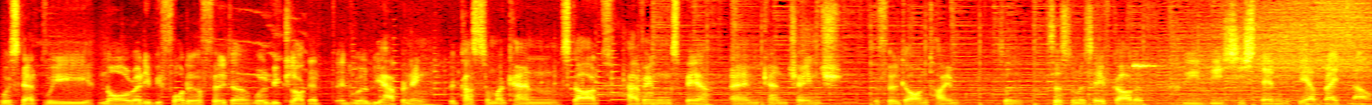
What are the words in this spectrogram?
With that, we know already before the filter will be clogged that it will be happening. The customer can start having spare and can change the filter on time. So the system is safeguarded. With the system that we have right now,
